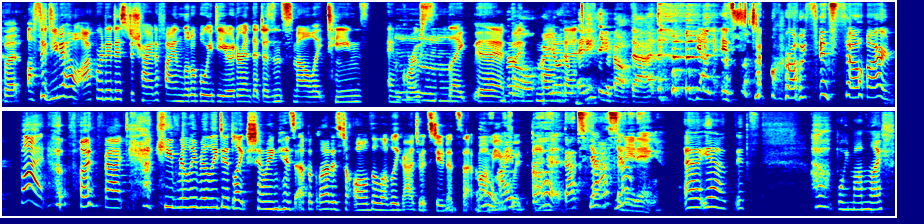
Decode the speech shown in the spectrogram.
But also do you know how awkward it is to try to find little boy deodorant that doesn't smell like teens and gross mm, like ugh, no, but i don't know anything about that. Yeah it's so gross and so hard but fun fact, he really, really did like showing his epiglottis to all the lovely graduate students that mommy oh, I would. Bet. Um, That's fascinating. Yeah. Uh, yeah, it's oh, boy, mom life.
